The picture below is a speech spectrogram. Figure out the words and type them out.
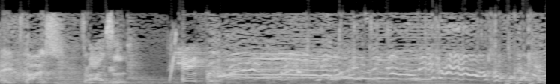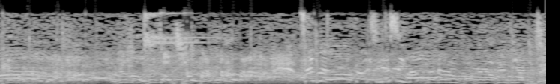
哎，答案是，答案是 A。看不掉天天本人，我不知道，我就说我是早期的人物了。真的，早期的事情都。那刘立华跟廖天丁一起吃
